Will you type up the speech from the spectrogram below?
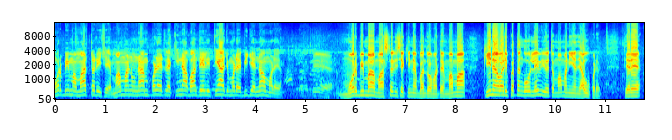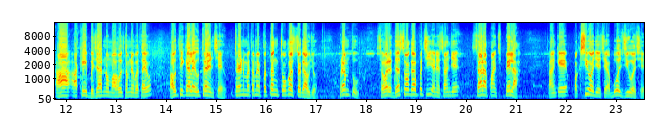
મોરબીમાં માસ્ટરી છે. મામાનું નામ પડે એટલે કિના બાંધેલી ત્યાં જ મળે બીજે ન મળે. મોરબીમાં માસ્ટરી છે કિના બાંધવા માટે. મામા કિનાવાળી પતંગો લેવી હોય તો મામાની અહીંયા આવવું પડે. ત્યારે આ આખી બજારનો માહોલ તમને બતાવ્યો. આવતીકાલે ઉત્તરાયણ છે. ઉત્તરાયણમાં તમે પતંગ ચોક્કસ ચગાવજો. પરંતુ સવારે દસ વાગ્યા પછી અને સાંજે સાડા પાંચ પહેલાં, કારણ કે પક્ષીઓ જે છે, અબોલ જીવો છે,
